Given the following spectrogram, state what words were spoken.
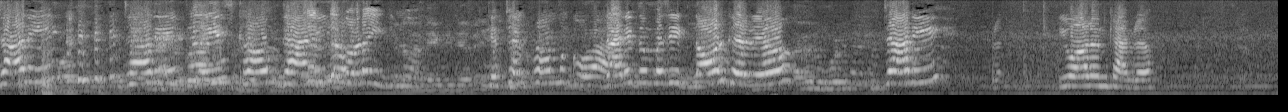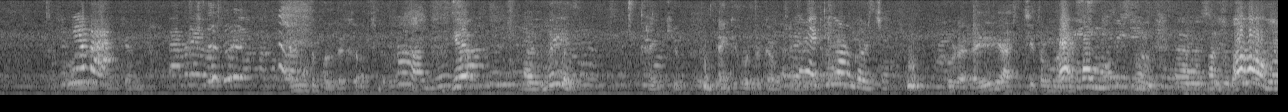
Darling, darling, please come, darling. थोड़ा ignore. Captain from Goa. Darling, तुम मुझे इग्नोर कर रहे हो. Darling, you are on camera. सुनिए बा. कैमरा. अरे मैं तो बोल रहा हूँ. हाँ. Always. Thank you thank you for the compliment এটি কোন করছো কোডা এই আসছি তোমরা ওহো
